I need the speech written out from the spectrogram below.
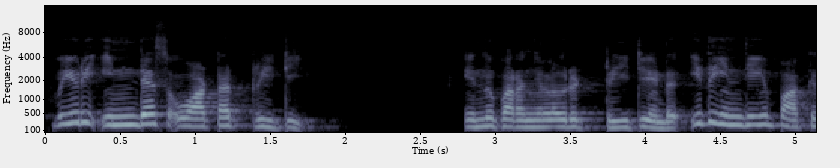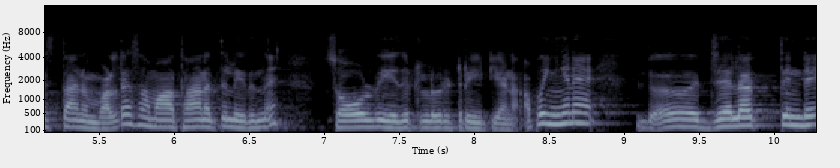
അപ്പോൾ ഈ ഒരു ഇൻഡസ് വാട്ടർ ട്രീറ്റി എന്ന് പറഞ്ഞുള്ള ഒരു ട്രീറ്റി ഉണ്ട്. ഇത് ഇന്ത്യയും പാകിസ്ഥാനും വളരെ സമാധാനത്തിലിരുന്ന് സോൾവ് ചെയ്തിട്ടുള്ള ഒരു ട്രീറ്റിയാണ്. അപ്പോൾ ഇങ്ങനെ ജലത്തിന്റെ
